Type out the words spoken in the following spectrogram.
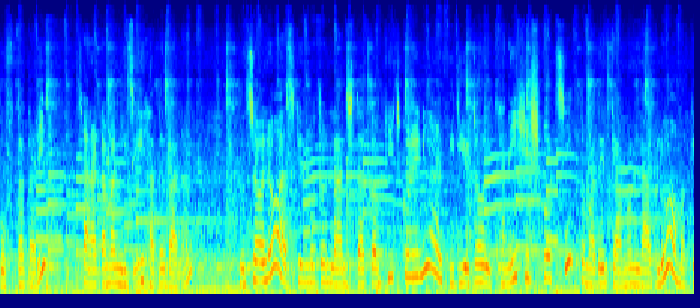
কোফতা কারি ছানাটা আমার নিজেই হাতে বানান। তো চলো, আজকের মতন লাঞ্চটা কমপ্লিট করে নিই আর ভিডিওটাও এখানেই শেষ করছি। তোমাদের কেমন লাগল আমাকে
